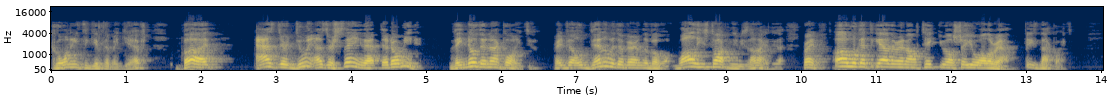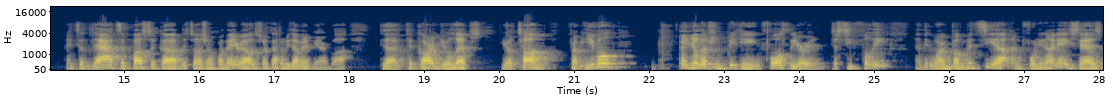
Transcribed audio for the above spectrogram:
going to give them a gift, but as they're doing, as they're saying that, they don't mean it. They know they're not going to. Right? While he's talking to him, he's not going to do that. Right? Oh, we'll get together and I'll take you, I'll show you all around. But he's not going to. Right? So that's a pasuk of to, uh, to guard your lips, your tongue from evil, and your lips from speaking falsely or deceitfully. And the Gemara Bava Metzia on 49a says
